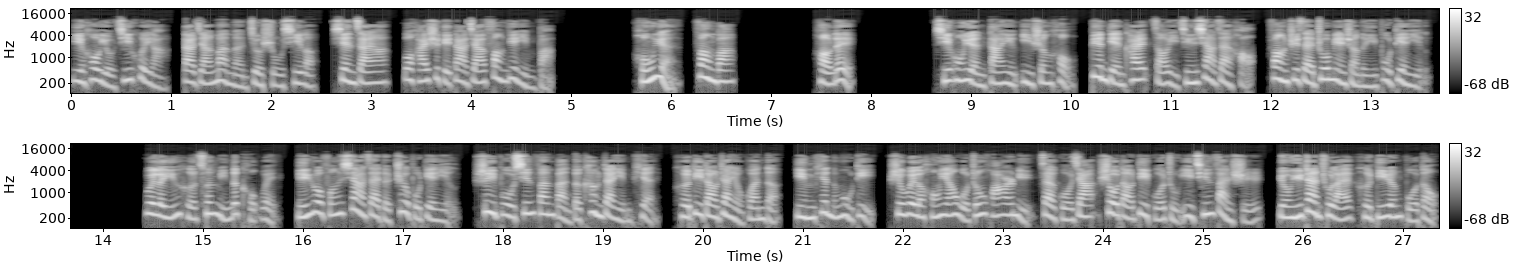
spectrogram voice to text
以后有机会啊，大家慢慢就熟悉了。现在啊，我还是给大家放电影吧。”宏远，放吧。好嘞。齐宏远答应一声后，便点开早已经下载好、放置在桌面上的一部电影。为了迎合村民的口味，林若风下载的这部电影是一部新翻版的抗战影片，和地道战有关的。影片的目的是为了弘扬我中华儿女在国家受到帝国主义侵犯时，勇于站出来和敌人搏斗，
